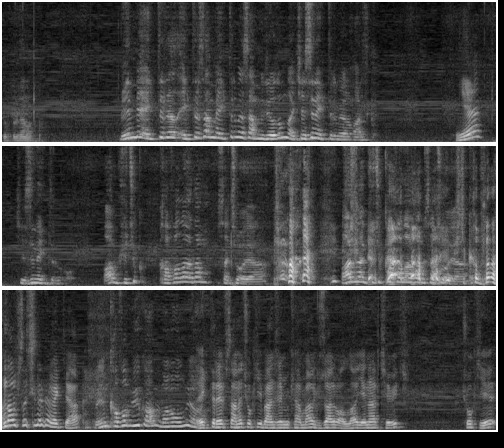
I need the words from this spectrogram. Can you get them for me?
Kıpırdama. Benim bir ektir, ektirsem mi ektirmesem mi diyordum da kesin ektirmiyorum artık. Niye? Kesin ektir. Abi küçük kafalı adam saçı o ya. Harbiden küçük kafalı adam saçı o ya. Küçük kafalı adam saçı ne demek ya? Benim kafa büyük abi bana olmuyor. Ektir efsane çok iyi bence mükemmel güzel vallahi. Yener Çevik çok iyi.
